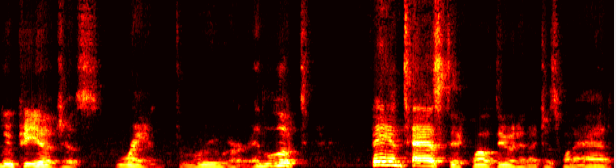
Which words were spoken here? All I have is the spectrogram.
Lupita just ran through her and looked fantastic while doing it. I just want to add.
